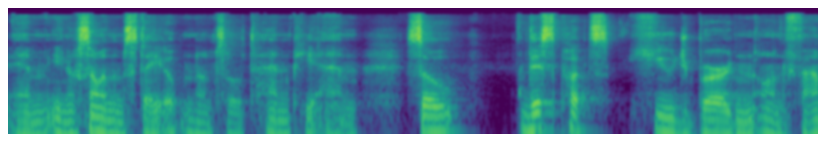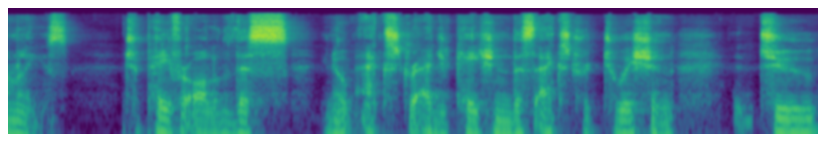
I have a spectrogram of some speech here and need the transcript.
And, you know, some of them stay open until 10 p.m. So this puts huge burden on families to pay for all of this, you know, extra education, this extra tuition to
